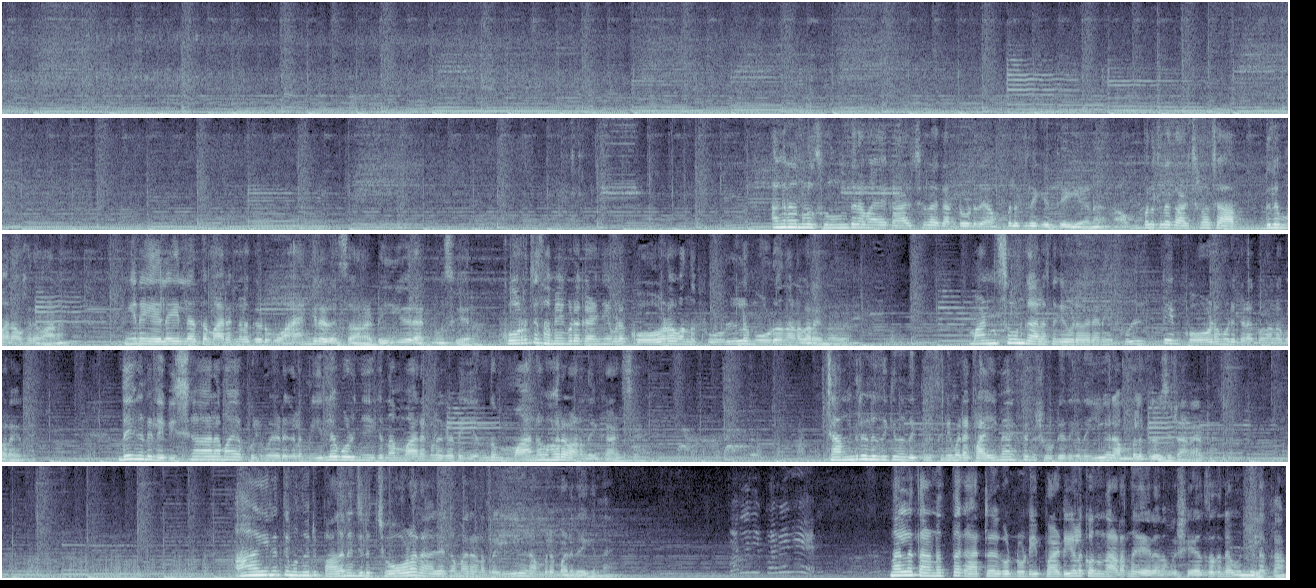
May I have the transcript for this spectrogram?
അങ്ങനെ നമ്മൾ സുന്ദരമായ കാഴ്ചകളെ കണ്ടുകൊണ്ട് അമ്പലത്തിലേക്ക് എത്തുകയാണ് അമ്പലത്തിലെ കാഴ്ചകൾ വെച്ചാൽ അതിലും മനോഹരമാണ്. ഇങ്ങനെ ഇലയില്ലാത്ത മരങ്ങളൊക്കെ ഇവിടെ ഭയങ്കര രസമാണ് കേട്ടോ ഈ ഒരു അറ്റ്മോസ്ഫിയർ കുറച്ച് സമയം കൂടെ കഴിഞ്ഞ് ഇവിടെ കോട വന്ന് ഫുള്ള് മൂടുമെന്നാണ് പറയുന്നത്. മൺസൂൺ കാലത്തൊക്കെ ഇവിടെ വരാണെങ്കിൽ ഫുൾ ടൈം കോട മൂടി കിടക്കുമെന്നാണ് പറയുന്നത്. ഇതേ കണ്ടില്ലേ വിശാലമായ പുൽമേടുകളും ഇല പൊഴിഞ്ഞിരിക്കുന്ന മരങ്ങളൊക്കെ ആയിട്ട് എന്ത് മനോഹരമാണെന്ന് ഈ കാഴ്ച. ചന്ദ്രൻ ഉദിക്കുന്ന ദിക്കിൽ സിനിമയുടെ ക്ലൈമാക്സ് ഒക്കെ ഷൂട്ട് ചെയ്തിരിക്കുന്ന ഈ ഒരു അമ്പലത്തിൽ വെച്ചിട്ടാണ് കേട്ടോ. ആയിരത്തി മുന്നൂറ്റി പതിനഞ്ചിൽ ചോള രാജാക്കന്മാരാണ് അത്ര ഈ ഒരു അമ്പലം പണിതേക്കുന്നത് നല്ല തണുത്ത കാറ്റൊക്കെ കൊണ്ടുകൊണ്ട് ഈ പടികളൊക്കെ ഒന്ന് നടന്നു കയറി നമുക്ക് ക്ഷേത്രത്തിന്റെ മുന്നിലെത്താം.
